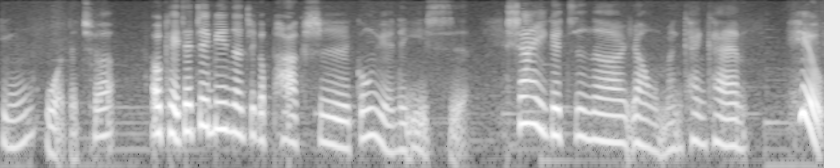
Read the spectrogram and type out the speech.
停我的车。OK，在这边呢，这个 park 是公园的意思。下一个字呢，让我们看看 hill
